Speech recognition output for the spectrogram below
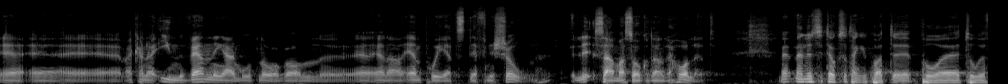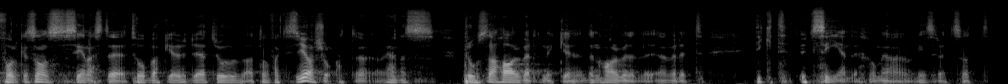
Eh, eh, man kan ha invändningar mot någon, eh, en, en poets definition. Samma sak åt andra hållet. Men, men nu sitter jag också och tänker på, att, på Tove Folkessons senaste två böcker, där jag tror att de faktiskt gör så. Att hennes prosa har väldigt mycket, den har väldigt, väldigt diktutseende om jag minns rätt. Så att,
